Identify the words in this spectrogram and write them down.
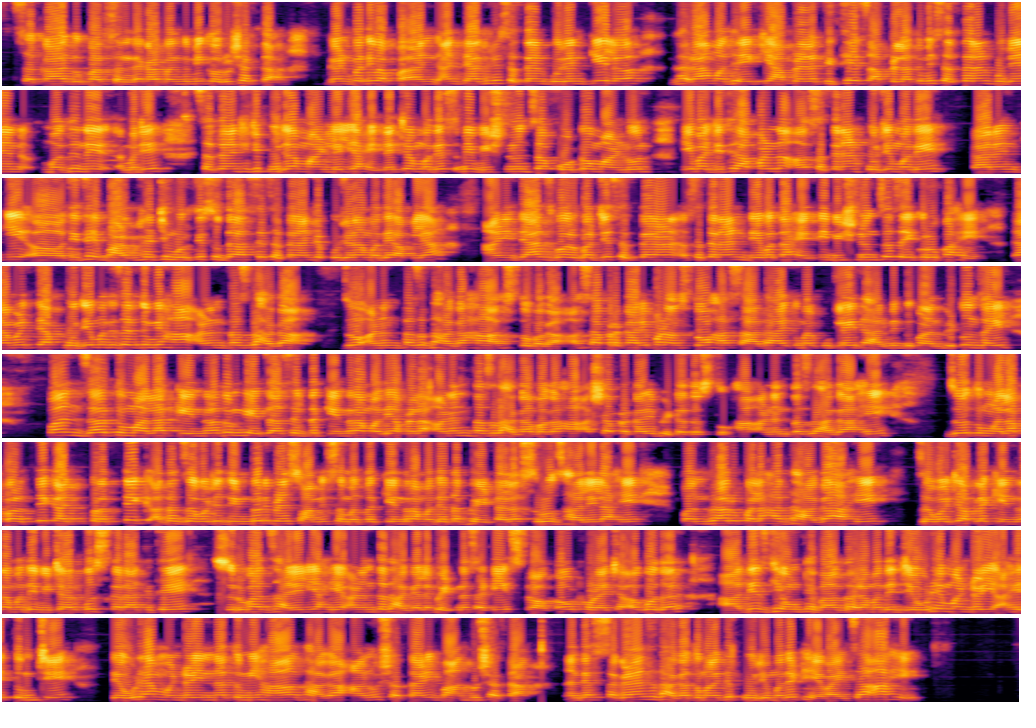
सकाळ दुपार संध्याकाळपर्यंत तुम्ही करू शकता. गणपती बाप्पा आणि त्या दिवशी सत्यनारायण पूजन केलं घरामध्ये की आपल्याला तिथेच आपल्याला तुम्ही सत्यनारायण पूजनमध्ये म्हणजे सत्यनारायणची जी पूजा मांडलेली आहे त्याच्यामध्येच तुम्ही विष्णूंचा फोटो मांडून किंवा जिथे आपण सत्यनारायण पूजेमध्ये कारण की तिथे बाळकृष्णाची मूर्ती सुद्धा असते सत्यनारायणच्या पूजनामध्ये आपल्या. आणि त्याचबरोबर जे सत्यनारायण सत्यनारायण देवत आहे ती विष्णूंचंच एक रूप आहे. त्यामुळे त्या पूजेमध्ये जर तुम्ही हा अनंताचा धागा जो अनंताचा धागा हा असतो बघा अशा प्रकारे पण असतो. हा साधा आहे तुम्हाला कुठल्याही धार्मिक दुकानात भेटून जाईल. पण जर तुम्हाला केंद्रातून घ्यायचा असेल तर केंद्रामध्ये आपल्याला अनंताचा धागा बघा हा अशा प्रकारे भेटत असतो. हा अनंताचा धागा आहे. जो तुम्हाला प्रत्येक प्रत्येक आता जवळच्या दिंडोरीपर्यंत स्वामी समर्थ केंद्रामध्ये आता भेटायला सुरू झालेला आहे. पंधरा रुपयाला हा धागा आहे. जवळच्या आपल्या केंद्रामध्ये विचारपूस करा. तिथे सुरुवात झालेली आहे. अनंत धाग्याला भेटण्यासाठी स्टॉकआउट होण्याच्या अगोदर आधीच घेऊन ठेवा. घरामध्ये जेवढे मंडळी आहेत तुमचे तेवढ्या मंडळींना तुम्ही हा धागा आणू शकता आणि बांधू शकता. आणि त्या सगळ्यांचा धागा तुम्हाला इथे पूजेमध्ये ठेवायचा आहे.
